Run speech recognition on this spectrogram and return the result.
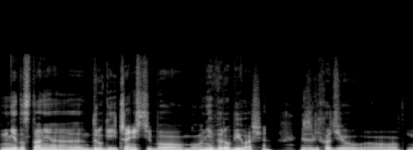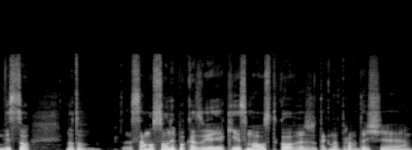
nie dostanie e, drugiej części, bo, bo nie wyrobiła się, jeżeli chodzi o... Wiesz co, no to samo Sony pokazuje, jakie jest małostkowe, że tak naprawdę się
